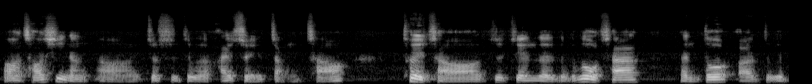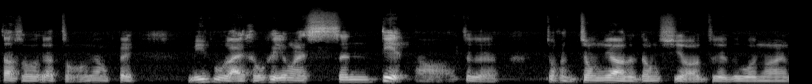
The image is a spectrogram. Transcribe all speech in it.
哦，潮汐能哦，就是这个海水涨潮、退潮之间的这个落差很多啊，这个到时候要怎么样被弥补来，可不可以用来生电哦？这个就很重要的东西哦。这个如果呢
